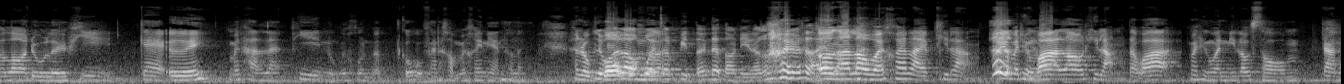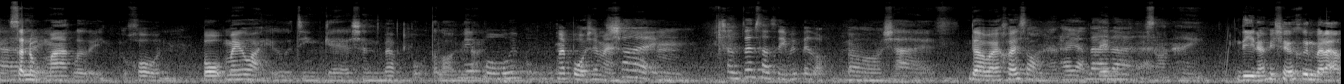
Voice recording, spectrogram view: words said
อรอดูเลยพี่ แกเอ้ยไม่ทันแหละพี่หนูเป็นคนแบบโกหกแฟนคลับไม่ค่อยเนียนเท่าไหร่ถ้หนูหรือว่าโป๊ะเราปุ๊บควรหนูจะปิดตั้งแต่ตอนนี้แล้วก็ค่อยไปไลฟ์เอองั้นเราไว้ค่อยไลฟ์ทีหลังไม่หมายถึงว่าเล่าทีหลัง แต่ว่าหมายถึงวันนี้เราซ้อมกันสนุกมากเลยทุกคนโป๊ะไม่ไหวเออจริงแกฉันแบบโป๊ะตลอดเวไม่ลาโป๊ไม่โป๊ไม่โป๊ะใช่ไหมใช่อืมฉันเต้นซันซีไม่เป็นหรอก เออใช่เดี๋ยวไว้ค่อยสอนนะถ้าอยากเต้นได้ได้ สอนให้ ดีนะพี่เชอร์ขึ้นไปแล้ว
